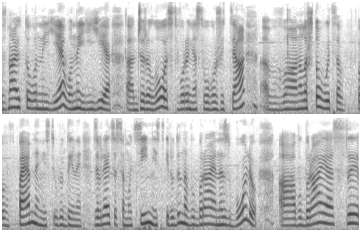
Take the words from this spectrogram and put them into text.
знають, хто вони є. Вони є е, джерело створення свого життя, е, налаштовується впевненість у людини, з'являється самоцінність, і людина вибирає не з болю, а вибирає з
